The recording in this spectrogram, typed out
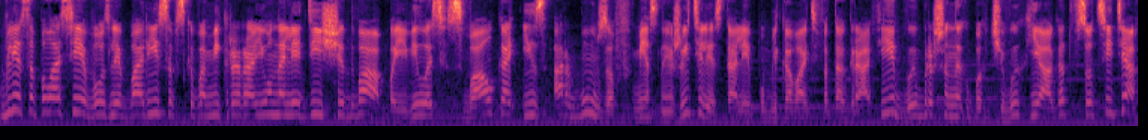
В лесополосе возле Борисовского микрорайона Ледище-2 появилась свалка из арбузов. Местные жители стали публиковать фотографии выброшенных бахчевых ягод в соцсетях.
